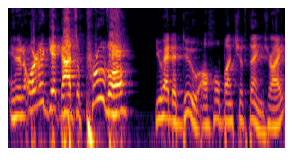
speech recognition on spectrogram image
And in order to get God's approval, you had to do a whole bunch of things, right?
